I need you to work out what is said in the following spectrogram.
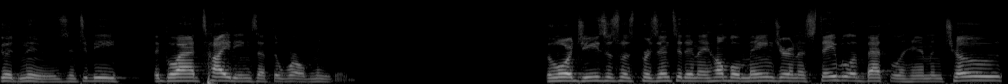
good news and to be the glad tidings that the world needed. The Lord Jesus was presented in a humble manger in a stable of Bethlehem, and chose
